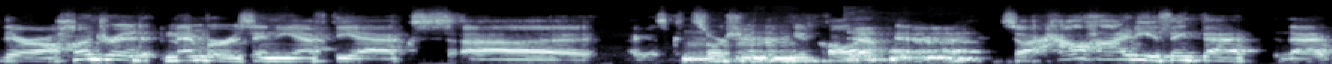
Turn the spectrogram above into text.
there are 100 members in the FDX, uh, I guess, consortium, mm-hmm. you'd call yeah. it. so how high do you think that that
